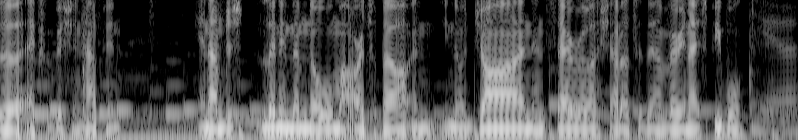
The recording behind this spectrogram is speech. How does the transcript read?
the exhibition happened, and I'm just letting them know what my art's about. And you know, John and Sarah, shout out to them, very nice people. Yeah.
